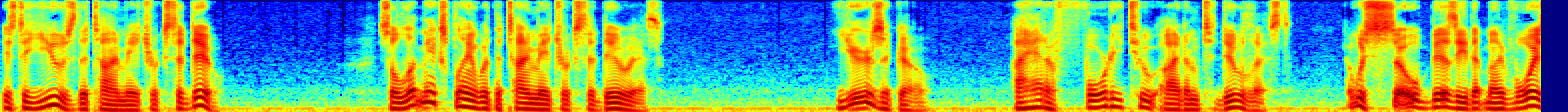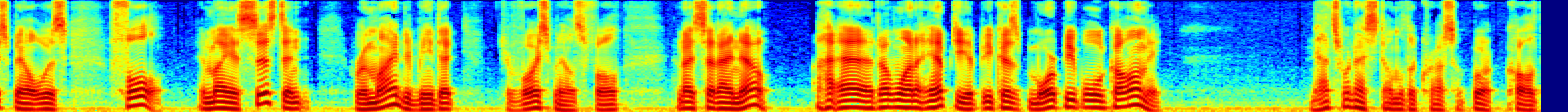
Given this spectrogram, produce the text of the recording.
is to use the time matrix to do. So let me explain what the time matrix to do is. Years ago, I had a 42 item to do list. I was so busy that my voicemail was full, and my assistant reminded me that your voicemail's full. And I said, I know. I don't want to empty it because more people will call me. And that's when I stumbled across a book called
